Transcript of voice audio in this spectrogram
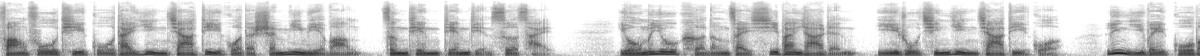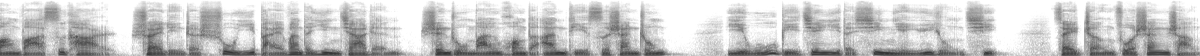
仿佛替古代印加帝国的神秘灭亡增添点点色彩。有没有可能在西班牙人一入侵印加帝国，另一位国王瓦斯卡尔率领着数以百万的印加人深入蛮荒的安第斯山中，以无比坚毅的信念与勇气，在整座山上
